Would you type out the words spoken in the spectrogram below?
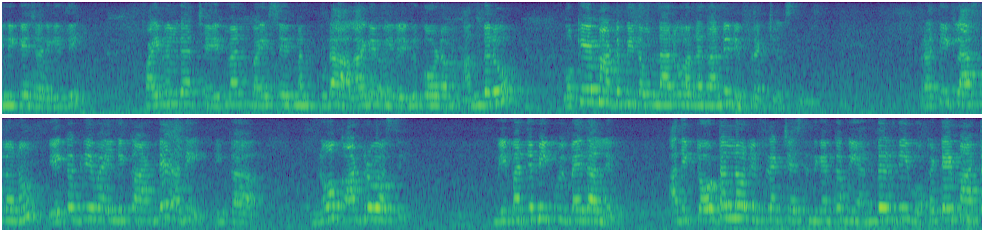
ఎన్నికే జరిగింది. ఫైనల్గా చైర్మన్ వైస్ చైర్మన్ కూడా అలాగే మీరు ఎన్నుకోవడం అందరూ ఒకే మాట మీద ఉన్నారు అన్నదాన్ని రిఫ్లెక్ట్ చేస్తుంది. ప్రతి క్లాస్లోనూ ఏకగ్రీవ ఎన్నిక అంటే అది ఇంకా నో కాంట్రవర్సీ. మీ మధ్య మీకు విభేదాలు లేవు. అది టోటల్లో రిఫ్లెక్ట్ చేసింది కనుక మీ అందరిది ఒకటే మాట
